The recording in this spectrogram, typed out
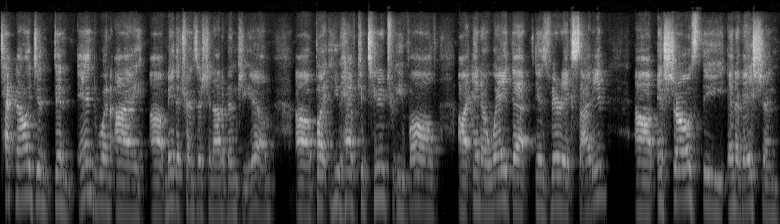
technology didn't end when I uh, made the transition out of MGM, uh, but you have continued to evolve uh, in a way that is very exciting uh, and shows the innovation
